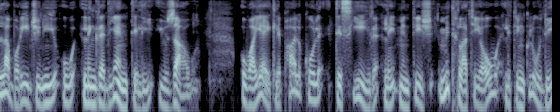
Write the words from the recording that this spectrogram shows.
l-Aboriġini u l-ingredjenti li jużaw. Huwa jgħid li bħal kull tisjir li m'intix midħla tiegħu li tinkludi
